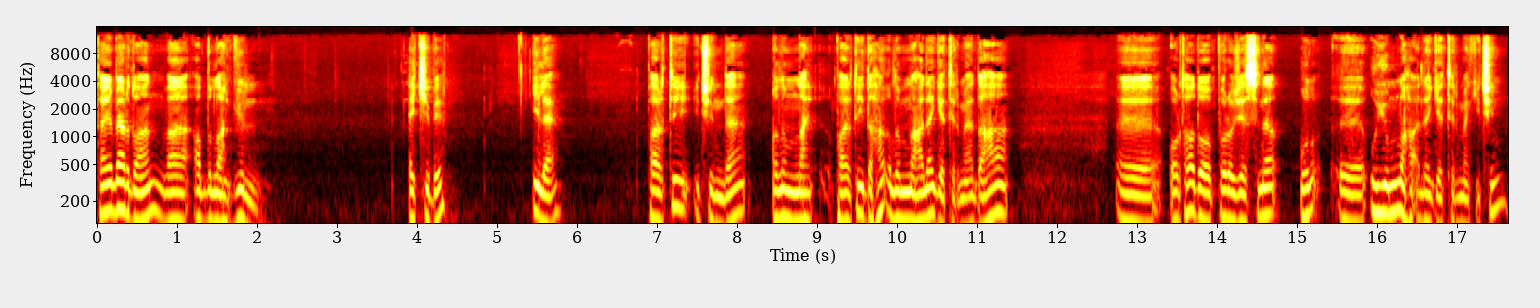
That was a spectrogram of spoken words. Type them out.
Tayyip Erdoğan ve Abdullah Gül ekibi ile parti içinde ılımla, partiyi daha ılımlı hale getirme, daha e, Orta Doğu projesine u, e, uyumlu hale getirmek için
